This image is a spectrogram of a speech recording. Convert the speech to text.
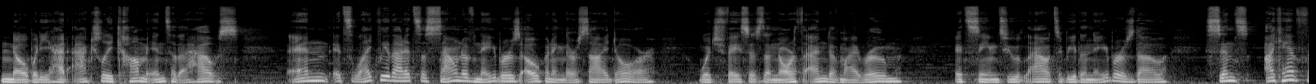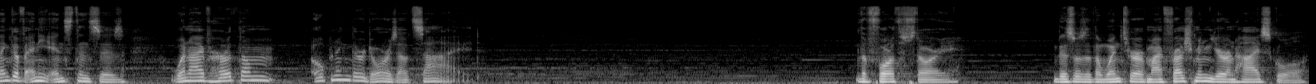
Nobody had actually come into the house, and it's likely that it's the sound of neighbors opening their side door, which faces the north end of my room. It seemed too loud to be the neighbors, though, since I can't think of any instances when I've heard them opening their doors outside. The fourth story. This was in the winter of my freshman year in high school.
